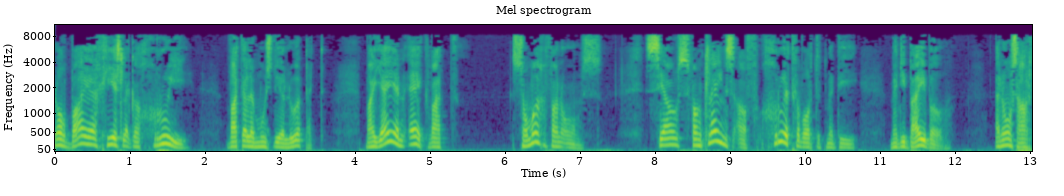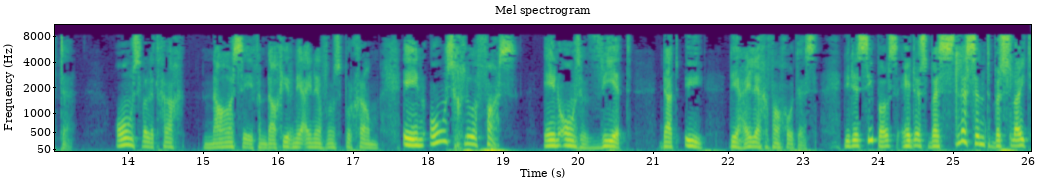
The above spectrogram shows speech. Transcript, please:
nog baie geestelike groei wat hulle moes deurloop het. Maar jy en ek wat sommige van ons selfs van kleins af groot geword het met die met die Bybel in ons harte. Ons wil dit graag nasê vandag hier in die einde van ons program en ons glo vas en ons weet dat u die heilige van God is. Die disippels het dus beslissend besluit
